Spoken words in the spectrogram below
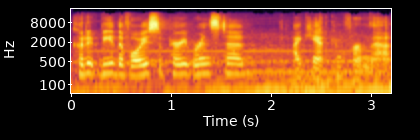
Could it be the voice of Perry Brinstead? I can't confirm that.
